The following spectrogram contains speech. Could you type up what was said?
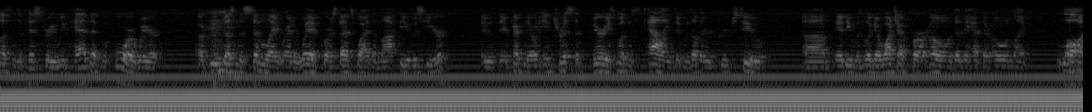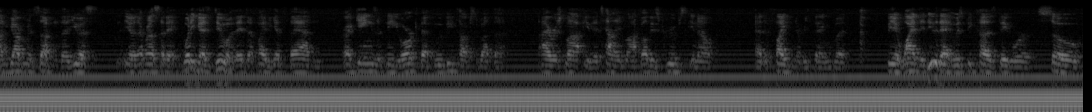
lessons of history. We've had that before where a group doesn't assimilate right away. Of course, that's why the mafia was here. It was, they were protecting their own interests of various, it wasn't just Italians, it was other groups too. Um, the idea was, we gotta watch out for our own, then they had their own, like, law and government stuff, and the US, you know, everyone said, hey, what are you guys doing? They had to fight against that, and, right, Gangs of New York, that movie talks about the Irish mafia, the Italian mafia, all these groups, you know, had to fight and everything, but, but yeah, why they do that? It was because they were so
